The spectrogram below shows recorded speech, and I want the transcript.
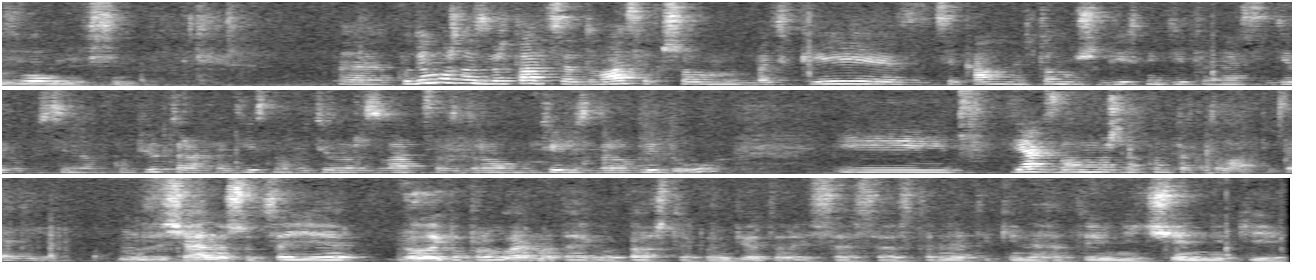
дозволений всім. Е, Куди можна звертатися до вас, якщо батьки зацікавлені в тому, щоб їхні діти не сиділи постійно в комп'ютерах, а дійсно хотіли розвиватися в здоровому тілі, здоровий дух? І як з вами можна контактувати? Де ви є? Ну, звичайно, що це є велика проблема, так як ви кажете, комп'ютер і все, все остальне такі негативні чинники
